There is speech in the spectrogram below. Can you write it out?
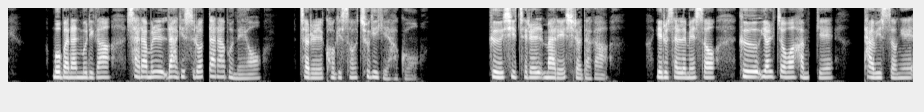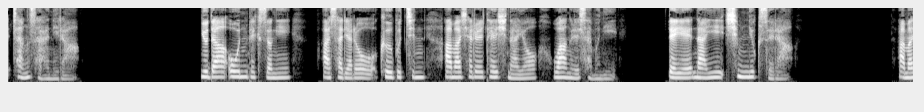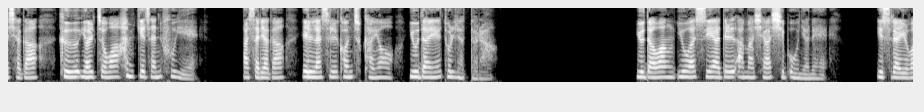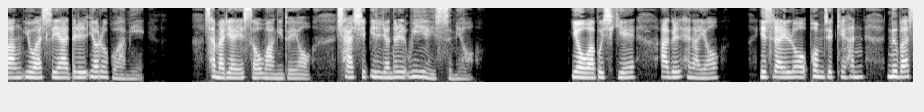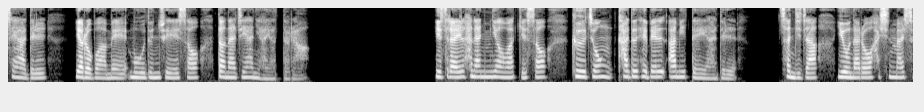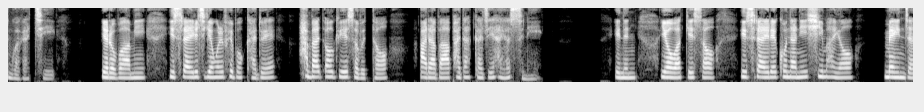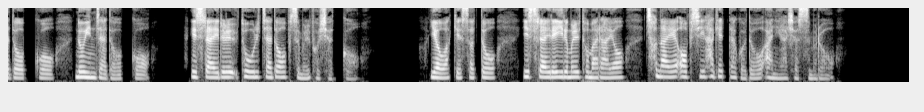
모반한 무리가 사람을 라기스로 따라 보내어 저를 거기서 죽이게 하고 그 시체를 말에 실어다가 예루살렘에서 그 열저와 함께 다윗성에 장사하니라. 유다 온 백성이 아사랴로 그 붙인 아마샤를 대신하여 왕을 삼으니 때의 나이 16세라. 아마샤가 그 열조와 함께 잔 후에 아사랴가 엘랏을 건축하여 유다에 돌렸더라. 유다 왕 요아스의 아들 아마샤 15년에 이스라엘 왕 요아스의 아들 여로보암이 사마리아에서 왕이 되어 41년을 위에 있으며 여호와 보시기에 악을 행하여 이스라엘로 범죄케 한 느바세 아들 여로보암의 모든 죄에서 떠나지 아니하였더라. 이스라엘 하나님 여호와께서 그 종 가드헤벨 아미떼의 아들 선지자 요나로 하신 말씀과 같이 여로보암이 이스라엘 지경을 회복하되 하맛 어귀에서부터 아라바 바다까지 하였으니 이는 여호와께서 이스라엘의 고난이 심하여 매인자도 없고 노인자도 없고 이스라엘을 도울 자도 없음을 보셨고 여호와께서 또 이스라엘의 이름을 도말하여 천하에 없이 하겠다고도 아니하셨으므로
